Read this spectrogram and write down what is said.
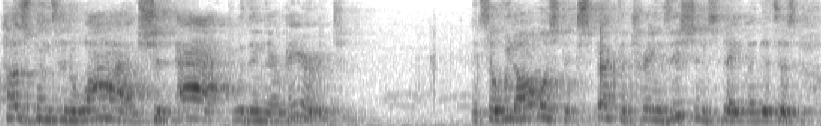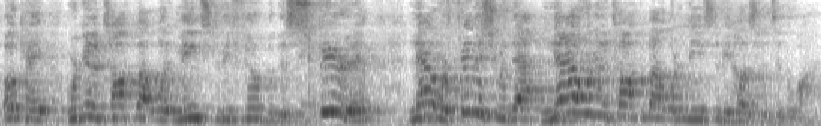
husbands and wives should act within their marriage. And so we'd almost expect a transition statement that says, okay, we're going to talk about what it means to be filled with the Spirit, Now we're finished with that. Now we're going to talk about what it means to be husbands and wives.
